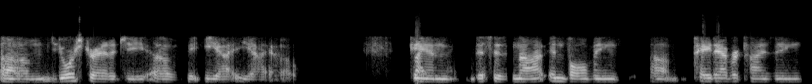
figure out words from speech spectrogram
um, your strategy of the EIEIO. Right. And this is not involving um, paid advertising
